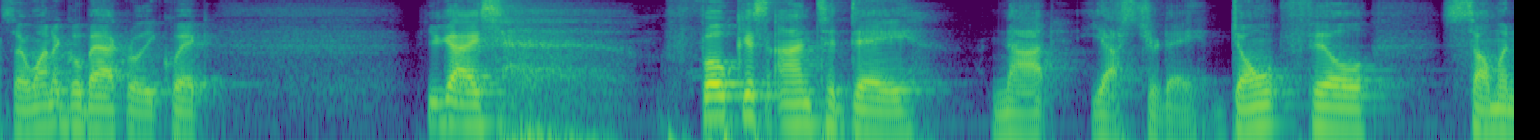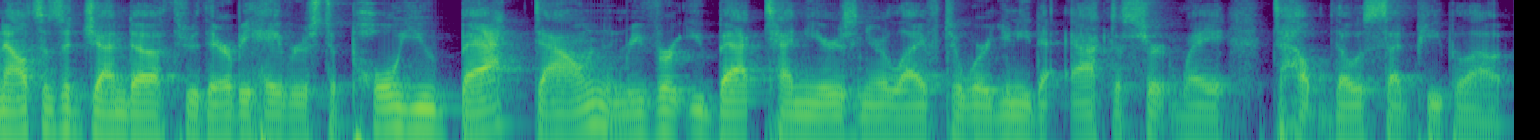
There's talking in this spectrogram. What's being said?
So I want to go back really quick. You guys, focus on today, not yesterday. Don't fill someone else's agenda through their behaviors to pull you back down and revert you back 10 years in your life to where you need to act a certain way to help those said people out.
